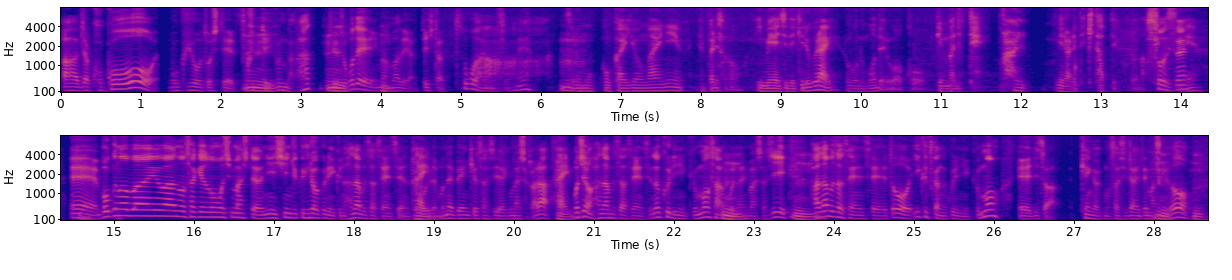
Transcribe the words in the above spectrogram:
あじゃあここを目標として作っていくんだなっていうところで今までやってきたってところがありますよね。それもご開業前にやっぱりそのイメージできるぐらいロールモデルをこう現場に行って。はい見られてきたっていうことなわけですね。そうですね。えー僕の場合はあの先ほど申しましたように新宿ヒロクリニックの花房先生のところでもね、勉強させていただきましたから、はい。もちろん花房先生のクリニックも参考になりましたし、うん。花房先生といくつかのクリニックも、えー実は見学もさせていただいてますけど、うん。うん。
